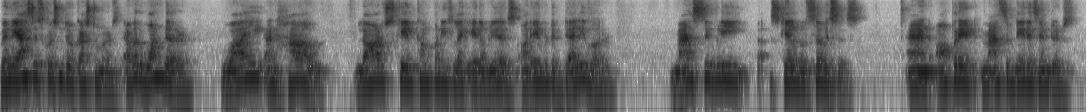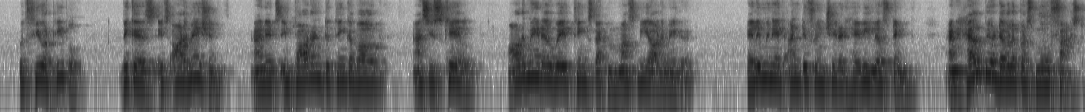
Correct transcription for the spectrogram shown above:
When we ask this question to our customers, ever wonder why and how large scale companies like AWS are able to deliver massively uh, scalable services and operate massive data centers with fewer people? Because it's automation. And it's important to think about as you scale, automate away things that must be automated, eliminate undifferentiated heavy lifting, and help your developers move fast.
